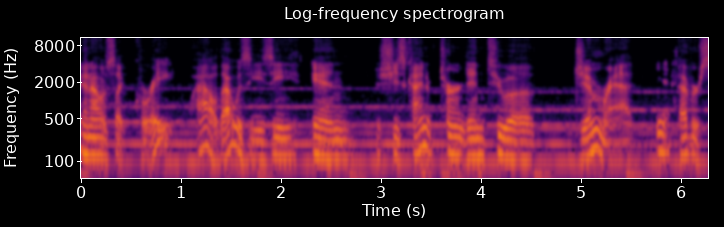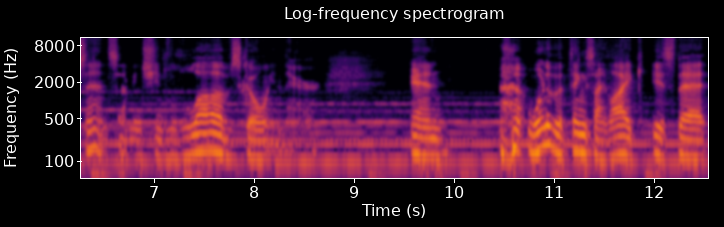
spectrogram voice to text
And I was like, great. Wow, that was easy. And she's kind of turned into a gym rat yeah. ever since. I mean, she loves going there. And one of the things I like is that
